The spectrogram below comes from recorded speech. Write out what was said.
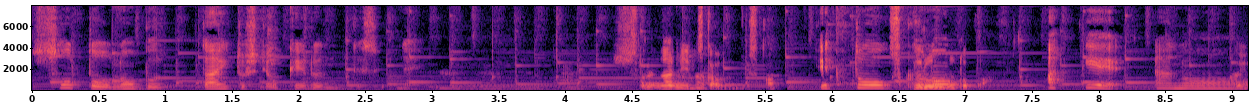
外の物体として置けるんですよね。うんうんうんそれ何に使うんですか？えっとスクロールことのか。あいえあのーはい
